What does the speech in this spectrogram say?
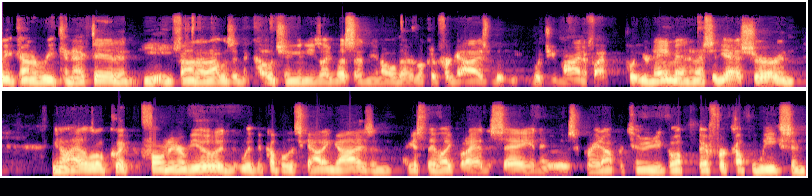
we kind of reconnected and he, he, found out I was into coaching and he's like, listen, you know, they're looking for guys. Would, would, you mind if I put your name in? And I said, yeah, sure. And, you know, I had a little quick phone interview and, with a couple of the scouting guys and I guess they liked what I had to say. And it was a great opportunity to go up there for a couple weeks and,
